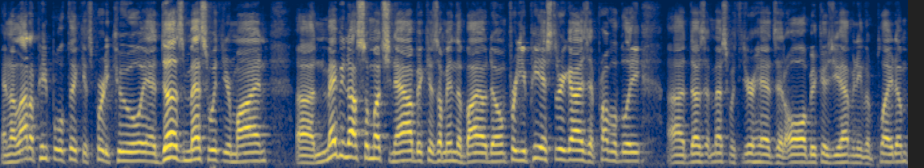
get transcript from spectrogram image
and a lot of people think it's pretty cool. It does mess with your mind. Uh, maybe not so much now because I'm in the biodome. For you PS3 guys, it probably uh, doesn't mess with your heads at all because you haven't even played them.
